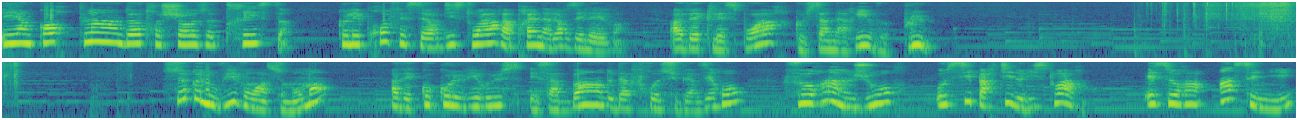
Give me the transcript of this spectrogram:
et encore plein d'autres choses tristes que les professeurs d'histoire apprennent à leurs élèves, avec l'espoir que ça n'arrive plus. Ce que nous vivons à ce moment, avec Coco le virus et sa bande d'affreux super-héros, fera un jour aussi partie de l'histoire et sera enseigné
